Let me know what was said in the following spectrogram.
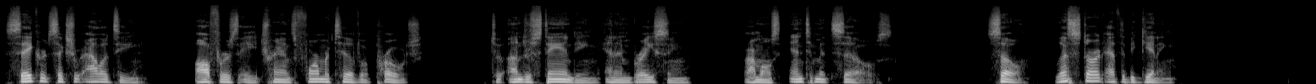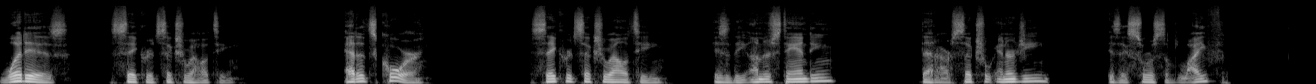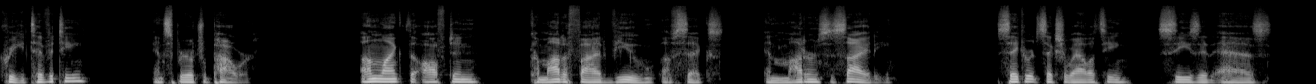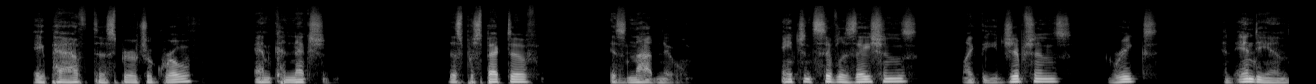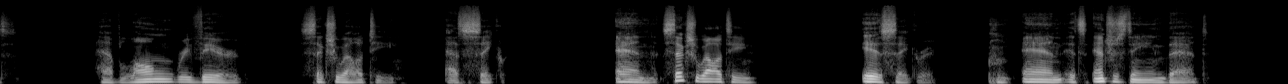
Sacred sexuality offers a transformative approach to understanding and embracing our most intimate selves. So let's start at the beginning. What is sacred sexuality? At its core, sacred sexuality is the understanding that our sexual energy is a source of life, creativity, and spiritual power. Unlike the often commodified view of sex in modern society, sacred sexuality sees it as a path to spiritual growth and connection. This perspective is not new. Ancient civilizations like the Egyptians, Greeks, and Indians have long revered sexuality as sacred. And sexuality is sacred. and it's interesting that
